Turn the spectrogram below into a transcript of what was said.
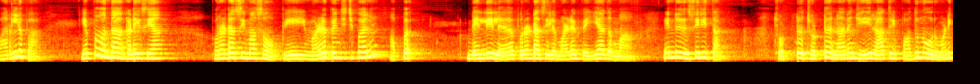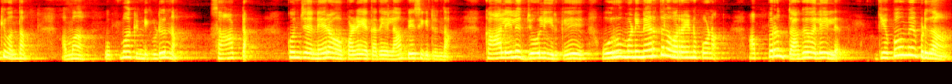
வரலப்பா. எப்போ வந்தான் கடைசியா? புரட்டாசி மாதம் பேய் மழை பெஞ்சிச்சு பாரு அப்போ. டெல்லியில் புரட்டாசியில் மழை பெய்யாதம்மா. என்று சிரித்தான். சொட்ட சொட்ட நனைஞ்சி ராத்திரி பதினோரு மணிக்கு வந்தான். அம்மா உப்புமா கிண்டி கொடுன்னா. சாப்பிட்டான். கொஞ்ச நேரம் பழைய கதையெல்லாம் பேசிக்கிட்டு இருந்தான். காலையில் ஜோலி இருக்குது ஒரு மணி நேரத்தில் வர்றேன்னு போனான். அப்புறம் தகவலே இல்லை. எப்பவுமே இப்படி தான்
